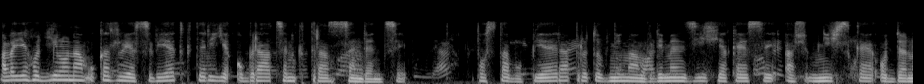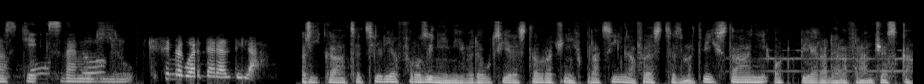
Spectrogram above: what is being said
ale jeho dílo nám ukazuje svět, který je obrácen k transcendenci. Postavu Piera proto vnímám v dimenzích jakési až mnižské oddanosti svému dílu. Říká Cecilia Frozinini, vedoucí restauračních prací na fresce z mrtvých stání od Piera della Francesca.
